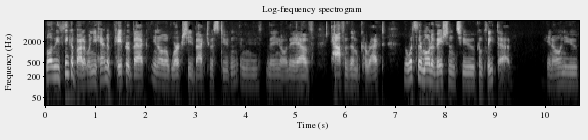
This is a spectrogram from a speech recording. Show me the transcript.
Well, you think about it, when you hand a paper back, you know, a worksheet back to a student, and they, you know they have half of them correct, well, what's their motivation to complete that? You know, and you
